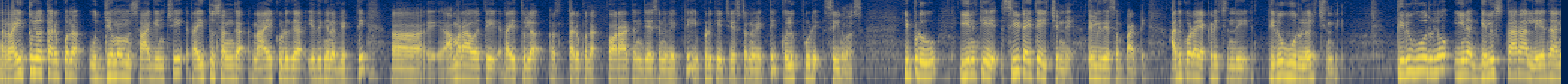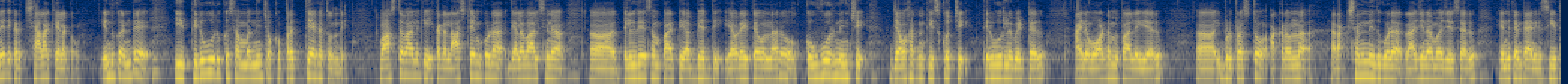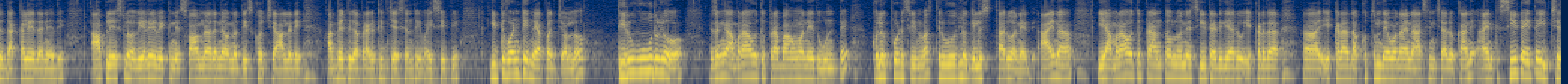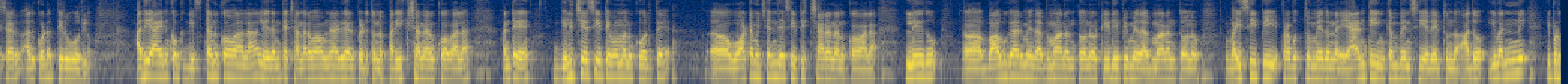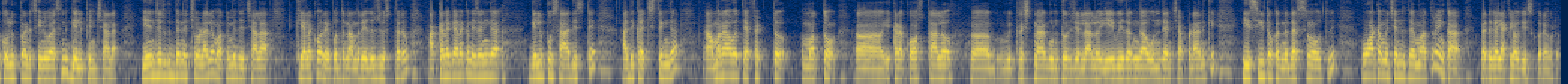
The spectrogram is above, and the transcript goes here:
రైతుల తరపున ఉద్యమం సాగించి రైతు సంఘ నాయకుడిగా ఎదిగిన వ్యక్తి అమరావతి రైతుల తరపున పోరాటం చేసిన వ్యక్తి ఇప్పటికీ చేస్తున్న వ్యక్తి కొలుక్పూడి శ్రీనివాస్. ఇప్పుడు ఈయనకి సీట్ అయితే ఇచ్చింది తెలుగుదేశం పార్టీ. అది కూడా ఎక్కడిచ్చింది? తిరువూరులో ఇచ్చింది. తిరువూరులో ఈయన గెలుస్తారా లేదా అనేది ఇక్కడ చాలా కీలకం. ఎందుకంటే ఈ తిరువూరుకు సంబంధించి ఒక ప్రత్యేకత ఉంది. వాస్తవానికి ఇక్కడ లాస్ట్ టైం కూడా గెలవాల్సిన తెలుగుదేశం పార్టీ అభ్యర్థి ఎవరైతే ఉన్నారో కొవ్వూరు నుంచి జవహర్ని తీసుకొచ్చి తిరువూరులో పెట్టారు. ఆయన ఓటమి పాలయ్యారు. ఇప్పుడు ప్రస్తుతం అక్కడ ఉన్న రక్షణ నిధి కూడా రాజీనామా చేశారు. ఎందుకంటే ఆయనకి సీటు దక్కలేదనేది. ఆ ప్లేస్లో వేరే వ్యక్తిని స్వామినాథన్ ఎవరినో తీసుకొచ్చి ఆల్రెడీ అభ్యర్థిగా ప్రకటించేసింది వైసీపీ. ఇటువంటి నేపథ్యంలో తిరువూరులో నిజంగా అమరావతి ప్రభావం అనేది ఉంటే కొలుక్పూడి శ్రీనివాస్ తిరువూరులో గెలుస్తారు అనేది. ఆయన ఈ అమరావతి ప్రాంతంలోనే సీట్ అడిగారు ఇక్కడ ఇక్కడ దక్కుతుందేమో అని ఆయన ఆశించారు కానీ ఆయనకి సీట్ అయితే ఇచ్చేశారు అది కూడా తిరువూరులో. అది ఆయనకు ఒక గిఫ్ట్ అనుకోవాలా లేదంటే చంద్రబాబు నాయుడు గారు పెడుతున్న పరీక్ష అని అనుకోవాలా? అంటే గెలిచే సీట్ ఇవ్వమని కోరితే ఓటమి చెందే సీట్ ఇచ్చారని అనుకోవాలా? లేదు బాబు గారి మీద అభిమానంతోనో టీడీపీ మీద అభిమానంతోనో వైసీపీ ప్రభుత్వం మీద ఉన్న యాంటీ ఇంకంబెన్సీ ఏదైతుందో అదో ఇవన్నీ ఇప్పుడు కొలుకుపాటి శ్రీనివాస్ని గెలిపించాలి. ఏం జరుగుతుందని చూడాలి. మొత్తం మీద చాలా కీలకం. రేపొద్దున అందరూ ఎదురు చూస్తారు. అక్కడ కనుక నిజంగా గెలుపు సాధిస్తే అది ఖచ్చితంగా అమరావతి ఎఫెక్ట్ మొత్తం ఇక్కడ కోస్తాలో కృష్ణా గుంటూరు జిల్లాలో ఏ విధంగా ఉంది అని చెప్పడానికి ఈ సీట్ ఒక నిదర్శనం అవుతుంది. ఓటమి చెందితే మాత్రం ఇంకా పెద్దగా లెక్కలో తీసుకోరు ఎవరు.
